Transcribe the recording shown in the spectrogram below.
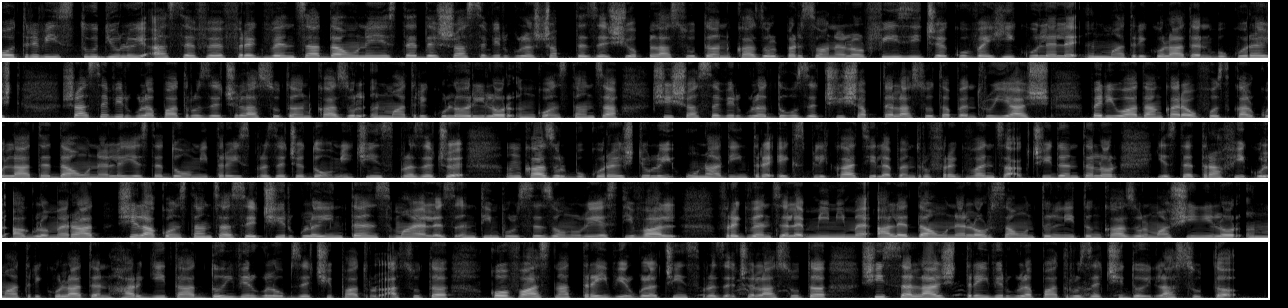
Potrivit studiului ASF, frecvența daunei este de 6,78% în cazul persoanelor fizice cu vehiculele înmatriculate în București, 6,40% în cazul înmatriculărilor în Constanța și 6,27% pentru Iași. Perioada în care au fost calculate daunele este 2013-2015. În cazul Bucureștiului, una dintre explicațiile pentru frecvența accidentelor este traficul aglomerat și la Constanța Constanța se circulă intens, mai ales în timpul sezonului estival. Frecvențele minime ale daunelor s-au întâlnit în cazul mașinilor înmatriculate în Harghita 2,84%, Covasna 3,15% și Sălaj 3,42%.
